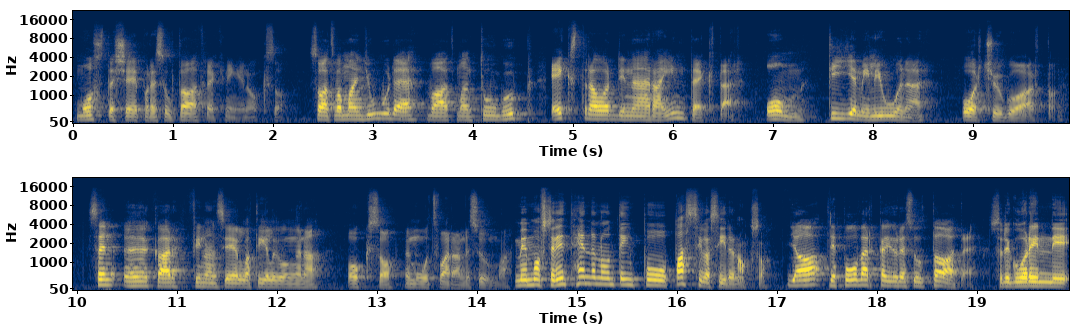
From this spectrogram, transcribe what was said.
måste ske på resultaträkningen också. Så att vad man gjorde var att man tog upp extraordinära intäkter om 10 miljoner år 2018. Sen ökar finansiella tillgångarna också med motsvarande summa. Men måste det inte hända någonting på passiva sidan också? Ja, det påverkar ju resultatet. Så det går in i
